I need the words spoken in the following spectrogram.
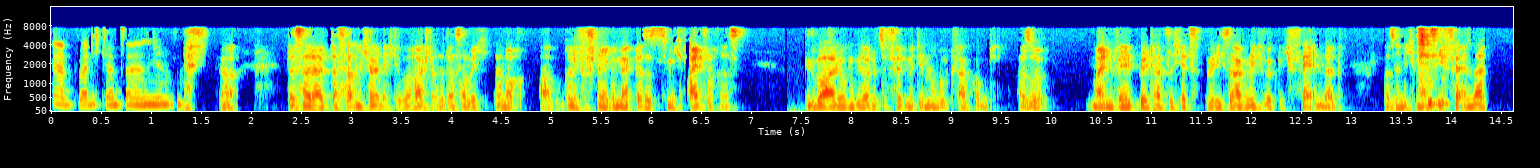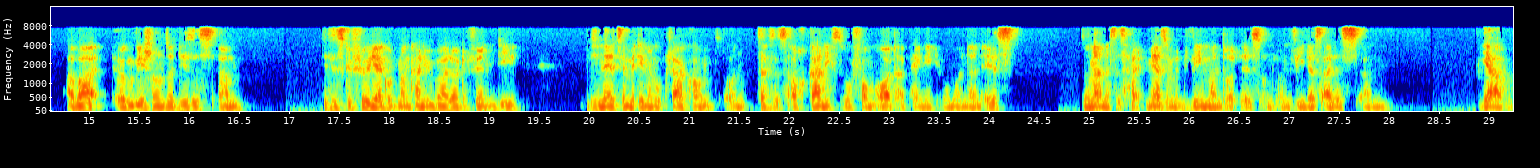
ja, wollte ich gerade sagen, ja. Ja, das hat, halt, das hat mich halt echt überrascht. Also das habe ich dann auch ähm, relativ schnell gemerkt, dass es ziemlich einfach ist, überall irgendwie Leute zu finden, mit denen man gut klarkommt. Also mein Weltbild hat sich jetzt, würde ich sagen, nicht wirklich verändert. Also nicht massiv verändert, aber irgendwie schon so dieses, ähm, dieses Gefühl, ja gut, man kann überall Leute finden, die, die nett sind, mit denen man gut klarkommt. Und das ist auch gar nicht so vom Ort abhängig, wo man dann ist, sondern es ist halt mehr so, mit wem man dort ist und, und wie das alles ähm, ja,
